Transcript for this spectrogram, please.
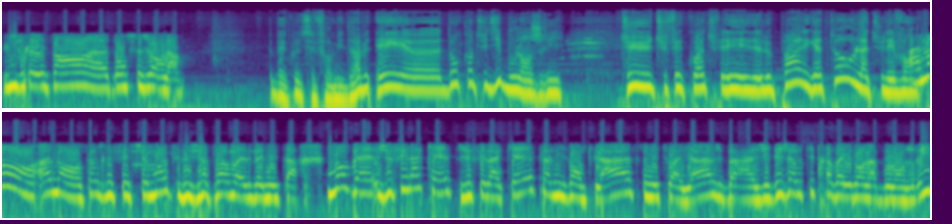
livraison, dans ce genre-là. Ben écoute, c'est formidable. Et donc, quand tu dis boulangerie, tu, tu fais quoi? Tu fais les- le pain, les gâteaux ou là tu les vends? Ah non, ah non, ça je le fais chez moi, c'est déjà pas mal, Vanessa. Non, ben, je fais la caisse, je fais la caisse, la mise en place, le nettoyage. Ben, j'ai déjà aussi travaillé dans la boulangerie.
